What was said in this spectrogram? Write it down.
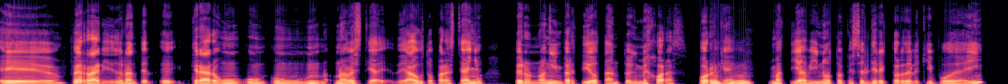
eh, Ferrari durante eh, crearon un- un- un- una bestia de, de auto para este año, pero no han invertido tanto en mejoras. Porque Ujú. Matías Binotto, que es el director del equipo de ahí,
